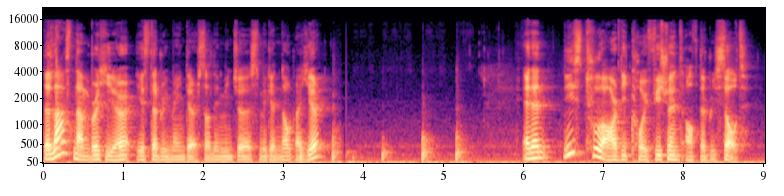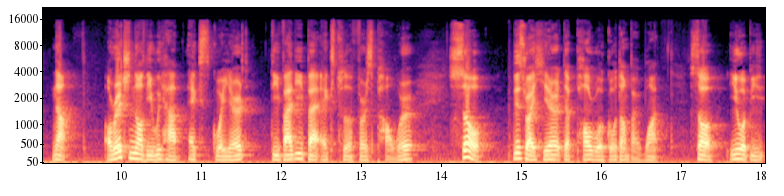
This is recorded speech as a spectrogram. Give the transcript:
The last number here is the remainder. So let me just make a note right here. And then these two are the coefficients of the result. Now, originally we have x squared divided by x to the first power. So this right here, the power will go down by 1. So it will be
